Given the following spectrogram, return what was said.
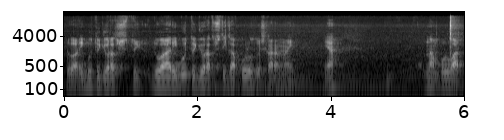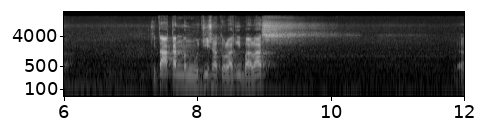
2700 2730 tuh sekarang naik ya 60 watt kita akan menguji satu lagi balas e,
